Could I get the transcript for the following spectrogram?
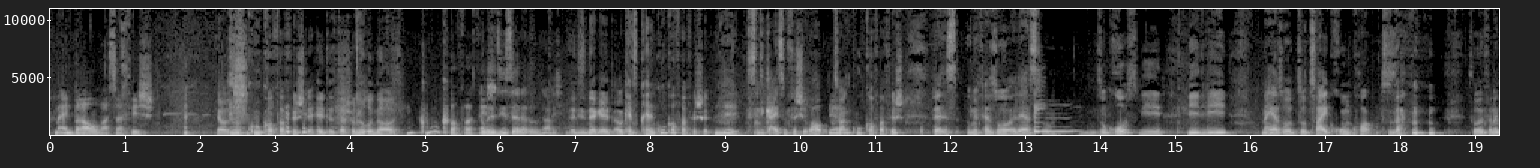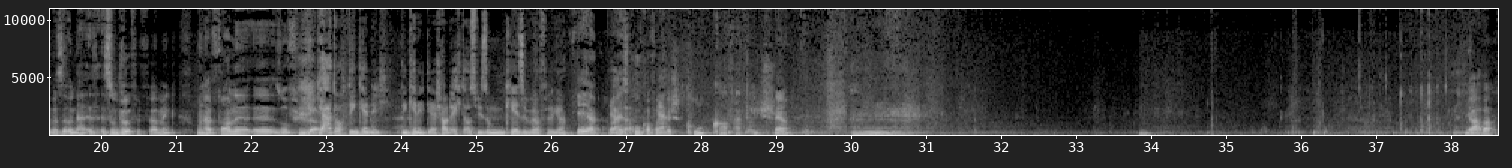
Ein Brauwasserfisch. Ja, aber so ein Kuhkofferfisch, der hält es da schon eine Runde aus. Kuhkofferfisch. Aber den siehst du ja da drin gar nicht. Ja, die sind ja gelb. Aber kennst du keine Kuhkofferfische? Nee. Das sind die geilsten Fische überhaupt. Und Ja. zwar ein Kuhkofferfisch, der ist ungefähr so, der ist so, so groß wie, wie, wie, naja, so, so zwei Kronkorken zusammen. So von der Größe. Und er ist, ist so würfelförmig und hat vorne äh, so Fühler. ja, doch, den kenne ich. Den kenne ich. Der schaut echt aus wie so ein Käsewürfel, gell? ja, ja. Der Ja. heißt Kuhkofferfisch. Ja. Kuhkofferfisch. Ja. Ja, aber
